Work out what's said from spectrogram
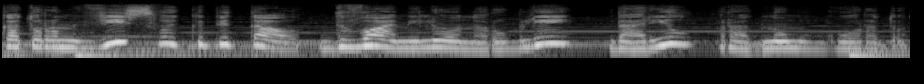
которым весь свой капитал, 2 миллиона рублей, дарил родному городу.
